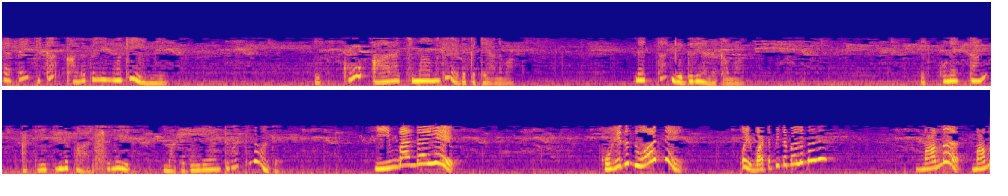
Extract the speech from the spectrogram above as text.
හැබැයි ටිකක් කලබලින් වගේ ඉන්නේ. එක්කෝ ආරච්චි මාමගේ වැඩකට යනවා. නැත්තම් ගෙදර යන ගමන්. එක්කෝ නැත්තම් අතේ තියෙන පාර්සලේ මට දීලා යන්නවත් එනවද? හීම්බණ්ඩයියේ කොහෙද දුවන්නේ? ඔය වටපිට බල බල. මම මම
